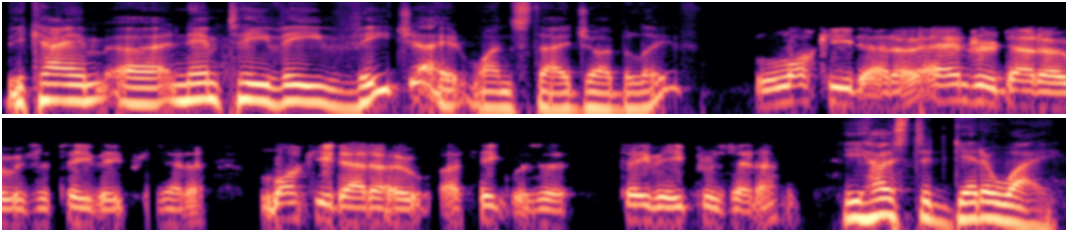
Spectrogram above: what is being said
Became uh, an MTV VJ at one stage, I believe. Lochie Daddo. Andrew Daddo was a TV presenter. Lochie Daddo, I think, was a TV presenter. He hosted Getaway.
